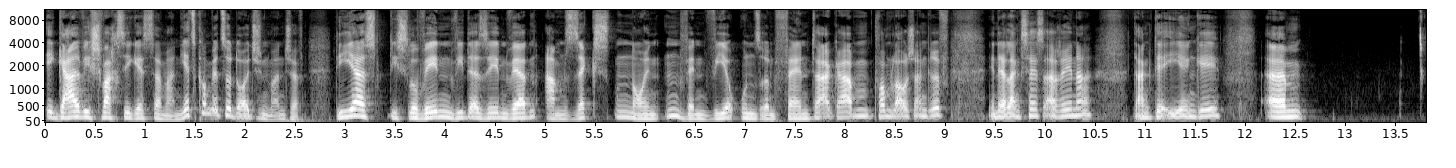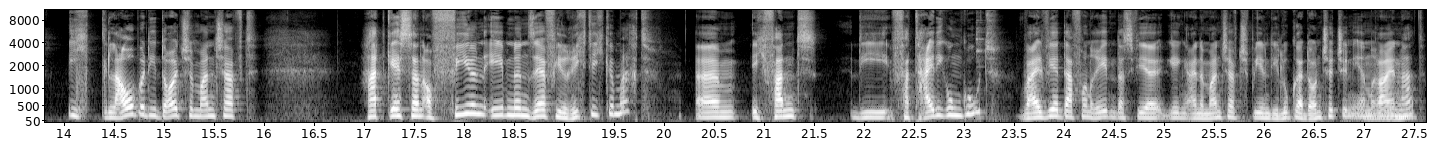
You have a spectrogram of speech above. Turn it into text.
Egal wie schwach sie gestern waren. Jetzt kommen wir zur deutschen Mannschaft, die ja die Slowenen wiedersehen werden am 6.9., wenn wir unseren Fantag haben vom Lauschangriff in der Lanxess Arena, dank der ING. Ähm, ich glaube, die deutsche Mannschaft hat gestern auf vielen Ebenen sehr viel richtig gemacht. Ähm, ich fand die Verteidigung gut, weil wir davon reden, dass wir gegen eine Mannschaft spielen, die Luka Doncic in ihren Reihen hat.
